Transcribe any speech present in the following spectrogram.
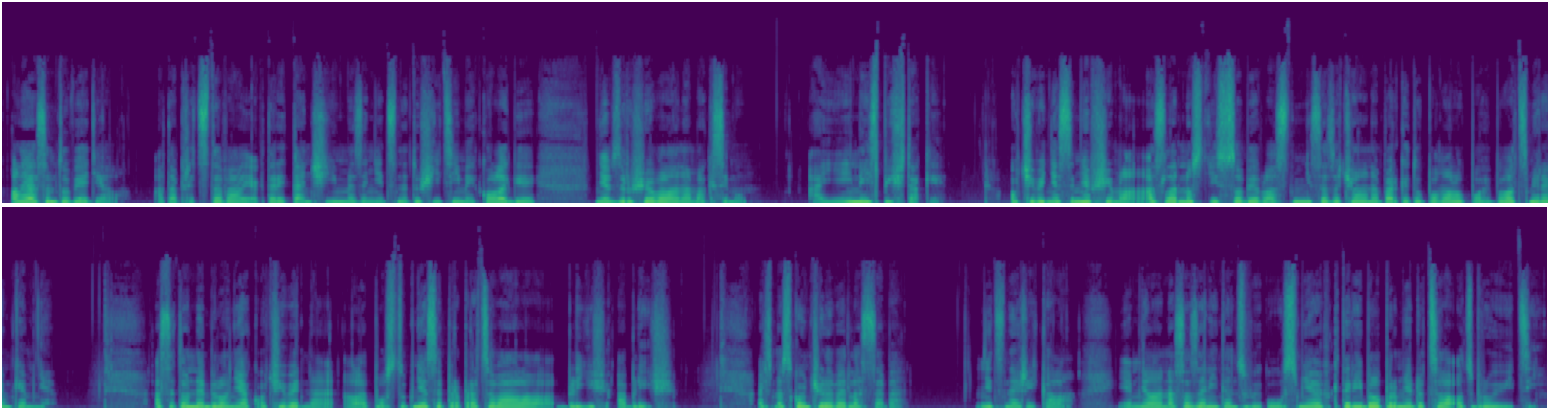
Ale já jsem to věděl a ta představa, jak tady tančím mezi nic netušícími kolegy, mě vzrušovala na maximum. A jí nejspíš taky. Očividně si mě všimla a s ledností sobě vlastní se začala na parketu pomalu pohybovat směrem ke mně. Asi to nebylo nějak očividné, ale postupně se propracovala blíž a blíž. Až jsme skončili vedle sebe. Nic neříkala. Je měla nasazený ten svůj úsměv, který byl pro mě docela odzbrujující.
